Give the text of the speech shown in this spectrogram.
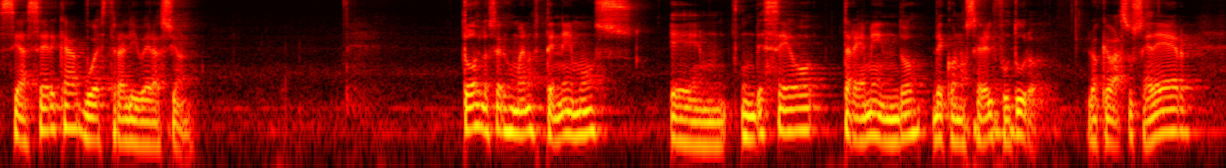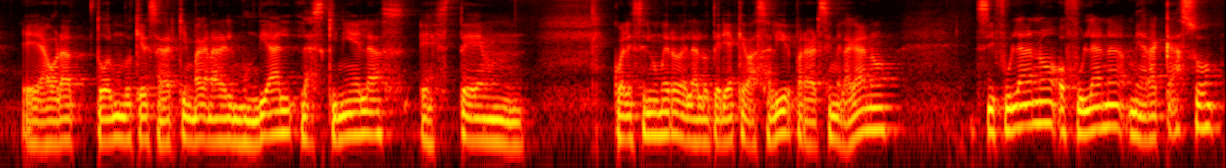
se acerca vuestra liberación. Todos los seres humanos tenemos em, un deseo tremendo de conocer el futuro, lo que va a suceder. Eh, ahora todo el mundo quiere saber quién va a ganar el mundial, las quinielas, este, em, cuál es el número de la lotería que va a salir para ver si me la gano. Si fulano o fulana me hará caso,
